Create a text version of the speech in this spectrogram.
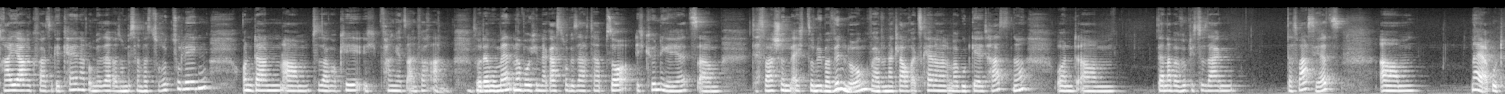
drei Jahre quasi gekellnert, um mir selber so ein bisschen was zurückzulegen und dann ähm, zu sagen, okay, ich fange jetzt einfach an. Mhm. So der Moment, ne, wo ich in der Gastro gesagt habe, so, ich kündige jetzt, ähm, das war schon echt so eine Überwindung, weil du na klar auch als Kellnerin immer gut Geld hast, ne? Und ähm, dann aber wirklich zu sagen, das war's jetzt. Ähm, naja, gut,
